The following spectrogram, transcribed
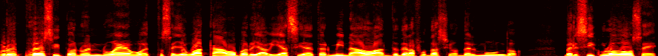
propósito no es nuevo, esto se llevó a cabo, pero ya había sido determinado antes de la fundación del mundo. Versículo 12,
